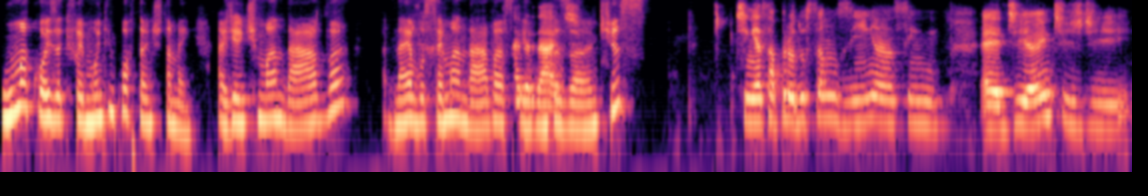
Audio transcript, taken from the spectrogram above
Uma coisa que foi muito importante também, a gente mandava, né? Você mandava as é perguntas verdade. antes tinha essa produçãozinha, assim, é, de antes de,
